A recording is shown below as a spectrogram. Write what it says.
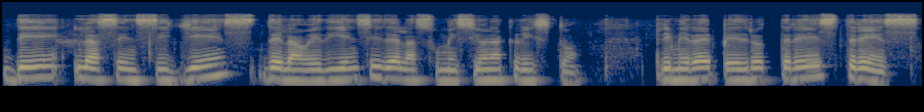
de la sencillez, de la obediencia y de la sumisión a Cristo. Primera de Pedro 3:3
